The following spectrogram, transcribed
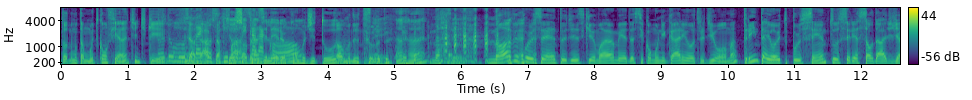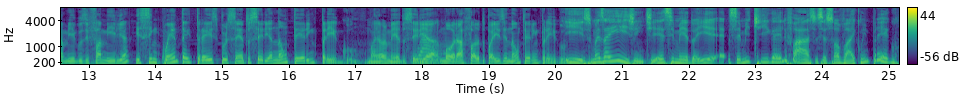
Todo mundo tá muito confiante de que Todo mundo se vai adapta Que eu sou brasileiro, eu caracol. como de tudo. Como de tudo. Sei. 9% diz que o maior medo é se comunicar em outro idioma. 38% seria saudade de amigos e família. E 53% seria não ter emprego. O maior medo seria Uau. morar fora do país e não ter emprego. Isso, mas aí, gente, esse medo aí, é- você mitiga ele fácil, você só vai com emprego,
